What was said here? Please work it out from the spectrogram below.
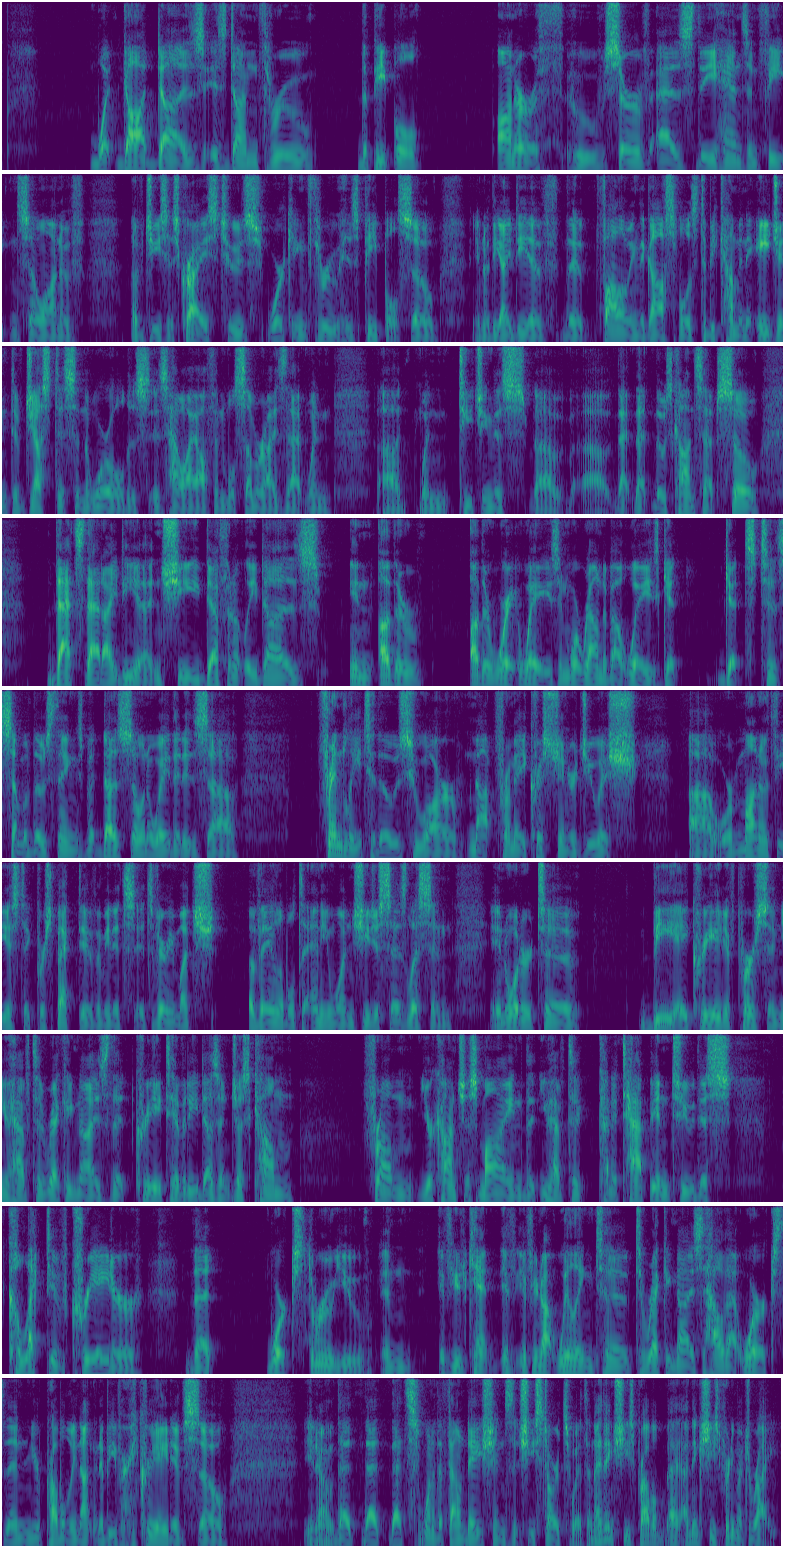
what God does is done through the people on earth who serve as the hands and feet and so on of of Jesus Christ who's working through his people. So, you know, the idea of the following the gospel is to become an agent of justice in the world is, is how I often will summarize that when uh, when teaching this uh, uh, that that those concepts. So that's that idea, and she definitely does in other other ways in more roundabout ways get gets to some of those things, but does so in a way that is uh, friendly to those who are not from a Christian or Jewish uh, or monotheistic perspective. I mean, it's it's very much available to anyone. She just says, listen, in order to be a creative person, you have to recognize that creativity doesn't just come from your conscious mind, that you have to kind of tap into this collective creator that works through you. And if you can't, if, if you're not willing to, to recognize how that works, then you're probably not going to be very creative. So, you know, that, that, that's one of the foundations that she starts with. And I think she's probably, I think she's pretty much right.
